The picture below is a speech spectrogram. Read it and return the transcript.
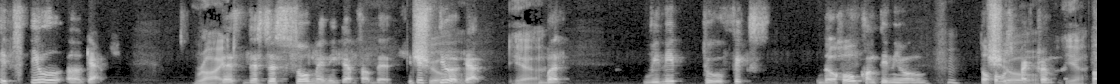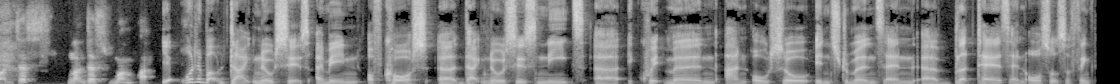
It's still a gap. Right. There's there's just so many gaps out there. It is still a gap. yeah. but we need to fix the whole continuum, the whole Sure, spectrum, yeah. not just not just one part. Yeah. What about diagnosis? I mean, of course, uh, diagnosis needs uh, equipment and also instruments and uh, blood tests and all sorts of things.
